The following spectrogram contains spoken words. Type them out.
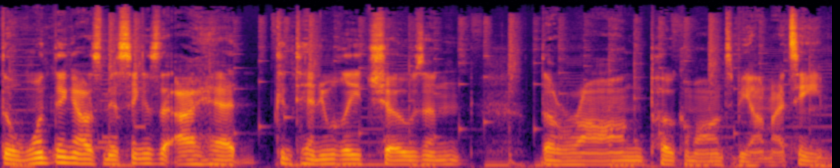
the one thing I was missing is that I had continually chosen the wrong Pokemon to be on my team.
